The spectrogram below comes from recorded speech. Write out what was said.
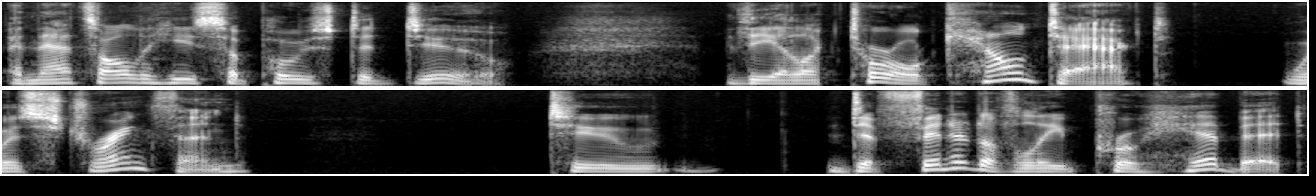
And that's all he's supposed to do. The Electoral Count Act was strengthened to definitively prohibit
